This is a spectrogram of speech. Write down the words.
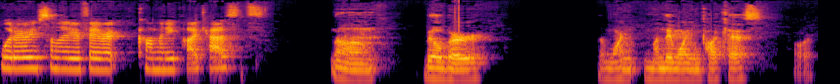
What are some of your favorite comedy podcasts? Um, Bill Burr, the morning, Monday morning podcast or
